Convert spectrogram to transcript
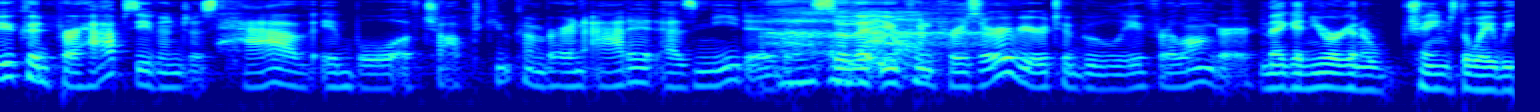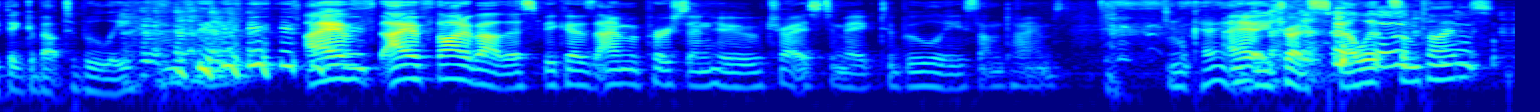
You could perhaps even just have a bowl of chopped cucumber and add it as needed, so that you can preserve your tabbouleh for longer. Megan, you are going to change the way we think about tabbouleh. I have I have thought about this because I'm a person who tries to make tabbouleh sometimes. Okay. I- Do you try to spell it sometimes?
